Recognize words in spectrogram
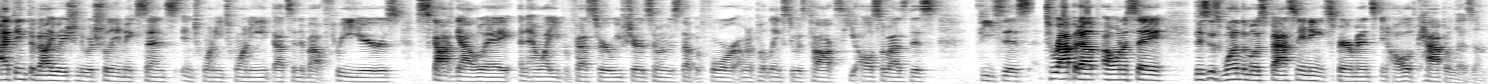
I think the valuation to a trillion makes sense in 2020. That's in about three years. Scott Galloway, an NYU professor, we've shared some of his stuff before. I'm going to put links to his talks. He also has this thesis. To wrap it up, I want to say this is one of the most fascinating experiments in all of capitalism.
